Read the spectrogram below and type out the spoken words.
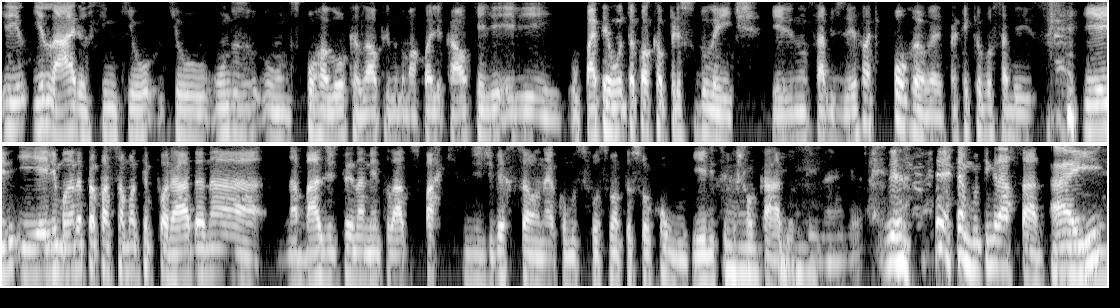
hi- hilário assim que o que o um dos um dos porra loucas lá o primo do Macaulay Culkin ele ele o pai pergunta qual que é o preço do leite e ele não sabe dizer ele fala que porra velho para que que eu vou saber isso e ele e ele manda para passar uma temporada na na base de treinamento lá dos parques de diversão, né? Como se fosse uma pessoa comum. E ele fica chocado, assim, né? É muito engraçado. Aí,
